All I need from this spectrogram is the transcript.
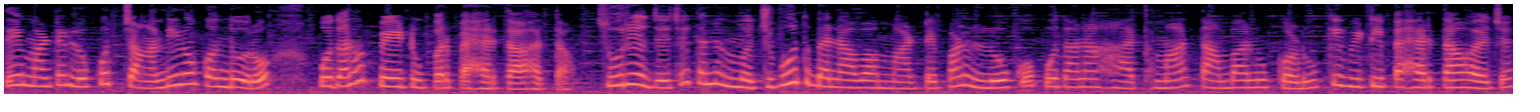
તે માટે લોકો ચાંદીનો કંદોરો પોતાના પેટ ઉપર પહેરતા હતા. સૂર્ય જે છે તેને મજબૂત બનાવવા માટે પણ લોકો પોતાના હાથમાં તાંબાનું કડું કે વીંટી પહેરતા હોય છે.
